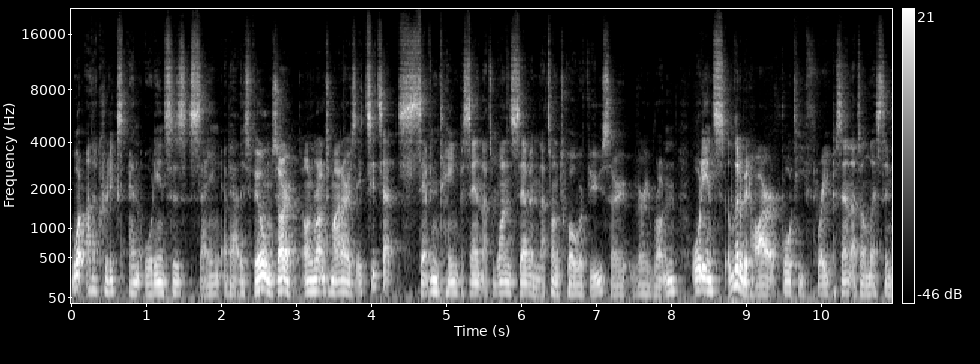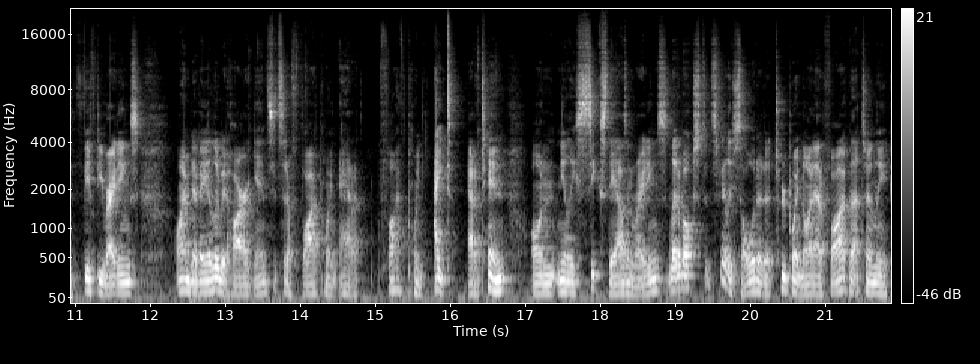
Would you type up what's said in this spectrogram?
what are the critics and audiences saying about this film? So, on Rotten Tomatoes, it sits at 17%. That's 1 7. That's on 12 reviews, so very rotten. Audience, a little bit higher at 43%. That's on less than 50 ratings. IMDb, a little bit higher again, sits at a 5.8 out of 5.8 out of 10 on nearly 6,000 ratings. Letterboxd, it's fairly solid at a 2.9 out of 5, but that's only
